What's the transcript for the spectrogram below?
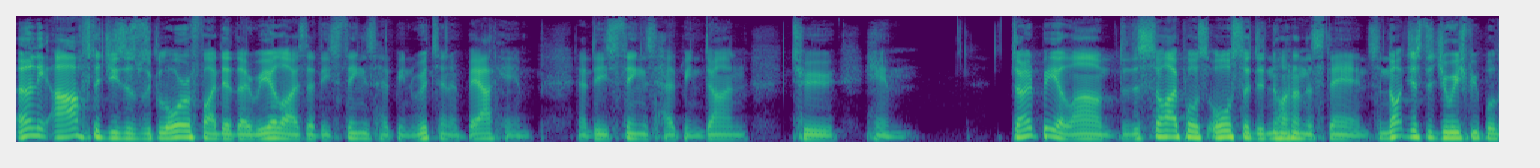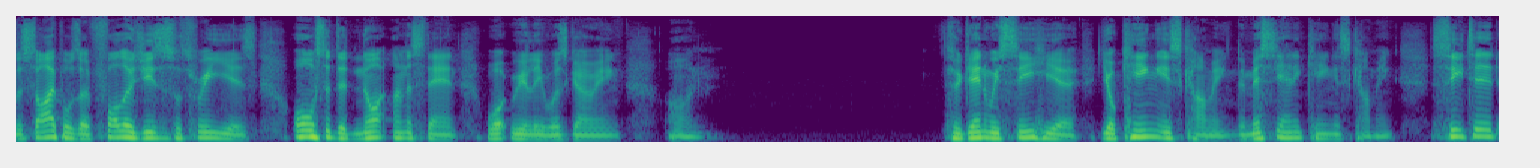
Only after Jesus was glorified did they realize that these things had been written about him and that these things had been done to him. Don't be alarmed. The disciples also did not understand. So, not just the Jewish people, disciples that followed Jesus for three years also did not understand what really was going on. So, again, we see here your king is coming, the messianic king is coming, seated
